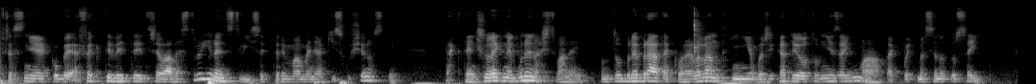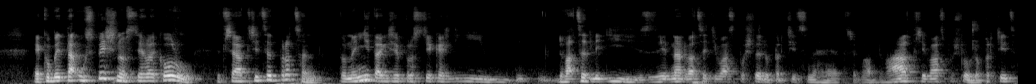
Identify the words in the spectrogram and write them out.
přesně jakoby efektivity třeba ve strojírenství, se kterým máme nějaké zkušenosti, tak ten člověk nebude naštvaný. On to bude brát jako relevantní a bude říkat, jo, to mě zajímá, tak pojďme se na to sejít. Jakoby ta úspěšnost těchto kolů je třeba 30%. To není tak, že prostě každý 20 lidí z 21 vás pošle do prčic. Ne, třeba dva, tři vás pošlou do prčic.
